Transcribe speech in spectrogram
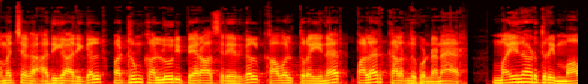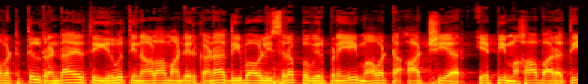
அமைச்சக அதிகாரிகள் மற்றும் கல்லூரி பேராசிரியர்கள் காவல்துறையினர் பலர் கலந்து கொண்டனர். மயிலாடுதுறை மாவட்டத்தில் ரெண்டாயிரத்தி இருபத்தி நாலாம் ஆண்டிற்கான தீபாவளி சிறப்பு விற்பனையை மாவட்ட ஆட்சியர் ஏ பி மகாபாரதி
